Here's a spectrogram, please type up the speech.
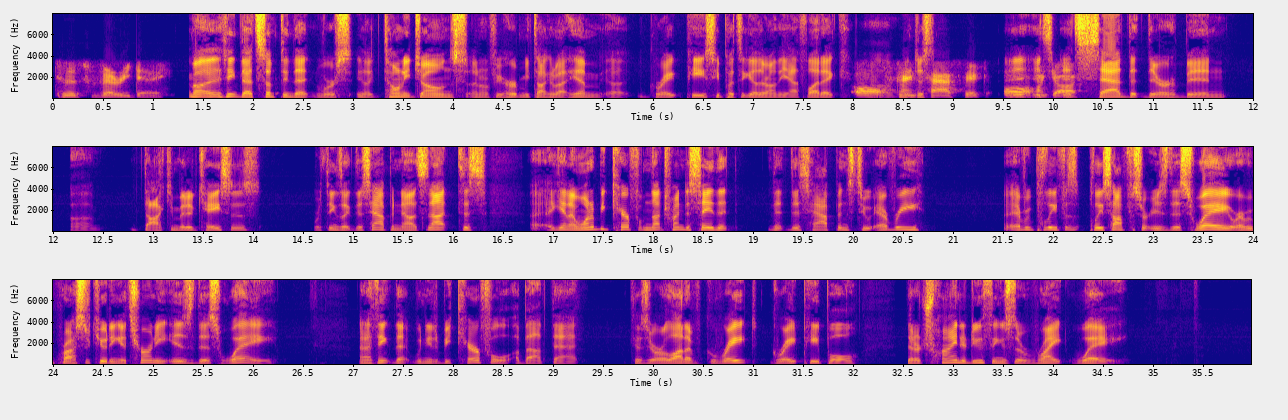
to this very day. Well, I think that's something that we're you know, like Tony Jones. I don't know if you heard me talking about him. Uh, great piece he put together on the Athletic. Oh, uh, fantastic! Just, oh it's, my gosh! It's sad that there have been uh, documented cases where things like this happen. Now, it's not to, again, I want to be careful. I'm not trying to say that, that this happens to every every police police officer is this way or every prosecuting attorney is this way. And I think that we need to be careful about that because there are a lot of great, great people that are trying to do things the right way.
